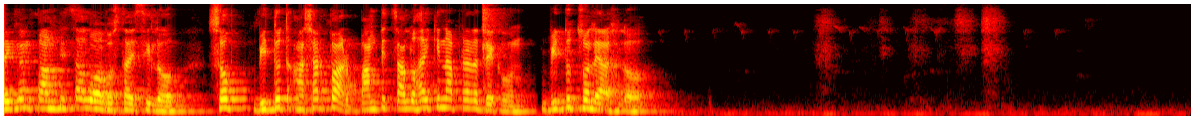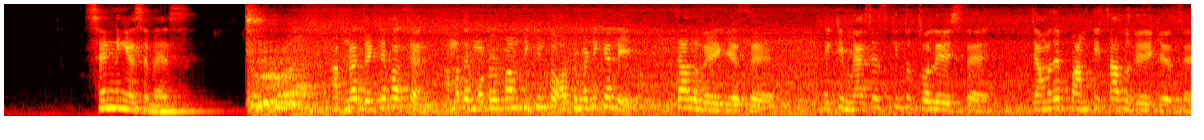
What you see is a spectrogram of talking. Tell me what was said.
দেখলেন পাম্পটি চালু অবস্থায় ছিল। সব বিদ্যুৎ আসার পর পাম্পটি চালু হয় কিনা আপনারা দেখুন। বিদ্যুৎ চলে আসলো। সেন্ডিং এস এম এস আপনারা দেখতে পাচ্ছেন, আমাদের মোটর পাম্পটি কিন্তু অটোমেটিক্যালি চালু হয়ে গিয়েছে। একটি মেসেজ কিন্তু চলে এসেছে। যে আমাদের পাম্পটি চালু হয়ে গিয়েছে।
